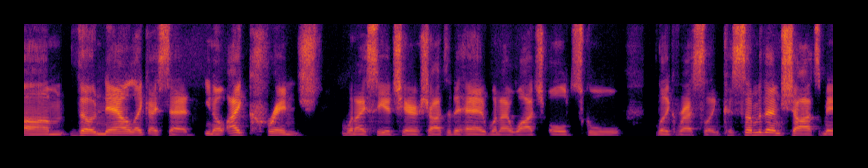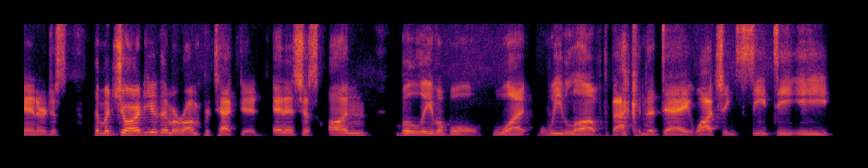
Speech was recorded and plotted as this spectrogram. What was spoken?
Um, though now, like I said, you know, I cringe when I see a chair shot to the head when I watch old school like wrestling because some of them shots, man, are just the majority of them are unprotected, and it's just unbelievable what we loved back in the day watching CTE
